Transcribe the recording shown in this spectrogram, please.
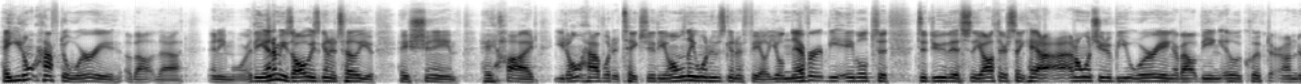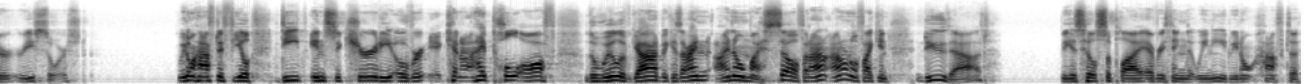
hey, you don't have to worry about that anymore. The enemy's always going to tell you, hey, shame, hey, hide. You don't have what it takes. You're the only one who's going to fail. You'll never be able to, to do this. The author is saying, hey, I, I don't want you to be worrying about being ill equipped or under resourced. We don't have to feel deep insecurity over can I pull off the will of God because I, I know myself and I, I don't know if I can do that because He'll supply everything that we need. We don't have to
